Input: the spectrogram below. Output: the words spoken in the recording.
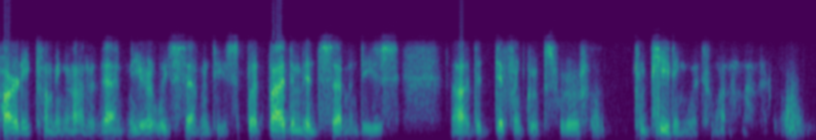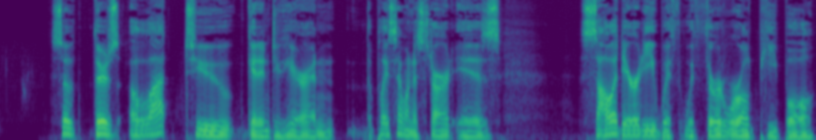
party coming out of that in the early 70s, but by the mid 70s, uh, the different groups were competing with one another. So there's a lot to get into here, and the place I want to start is solidarity with, with third world people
